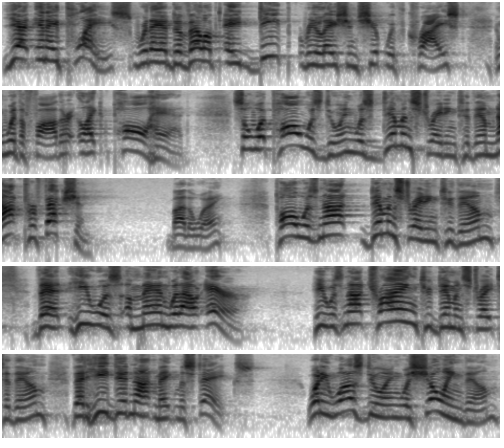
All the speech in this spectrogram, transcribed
yet in a place where they had developed a deep relationship with Christ and with the Father, like Paul had. So, what Paul was doing was demonstrating to them not perfection, by the way. Paul was not demonstrating to them that he was a man without error. He was not trying to demonstrate to them that he did not make mistakes. What he was doing was showing them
